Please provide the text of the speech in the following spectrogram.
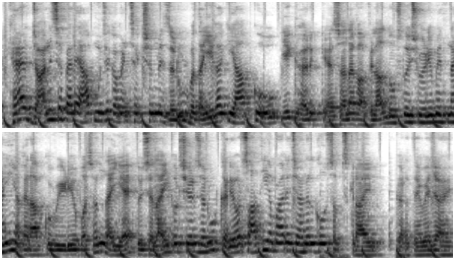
खैर, जाने से पहले आप मुझे कमेंट सेक्शन में ज़रूर बताइएगा कि आपको ये घर कैसा लगा। फ़िलहाल दोस्तों, इस वीडियो में इतना ही। अगर आपको वीडियो पसंद आई है तो इसे लाइक और शेयर ज़रूर करें और साथ ही हमारे चैनल को सब्सक्राइब करते हुए जाएँ।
